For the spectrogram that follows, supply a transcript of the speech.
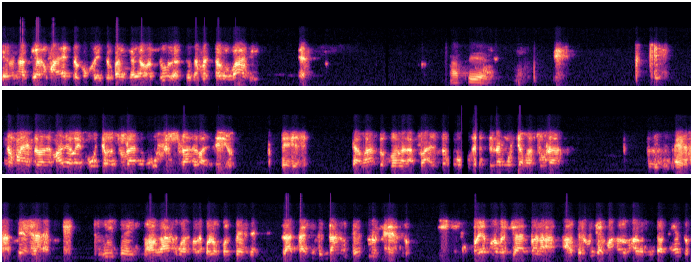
que a los maestros, como dice, para que haya basura, que a los barrios Así es. No, maestro, además de haber mucho basura, mucho basura de vacío, eh, acabando con el asfalto, porque tiene mucha basura en la tierra, al agua, con los potentes, la calle que están destruyendo. Voy a aprovechar para hacer un llamado a los ayuntamientos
